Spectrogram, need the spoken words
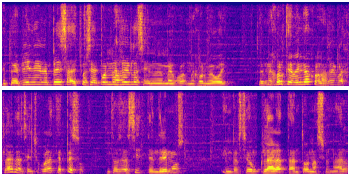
Entonces viene la empresa, después se le ponen las reglas y mejor, mejor me voy. Entonces mejor que venga con las reglas claras, el chocolate espeso. Entonces así tendremos inversión clara tanto nacional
